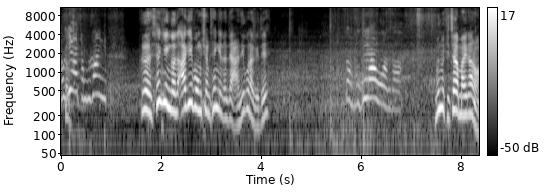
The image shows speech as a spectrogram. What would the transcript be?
여기가 정상이에요. 그 생긴 건 아기 봉처럼 생겼는데 아니구나, 그지? 또 무궁화호 간다. 무슨 기차가 많이 가노?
